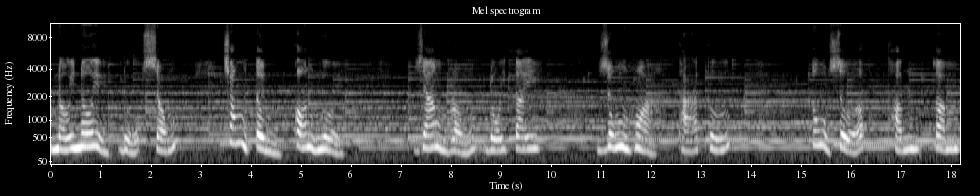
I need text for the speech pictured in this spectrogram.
nơi nơi được sống. Trong tình con người dang rộng đôi tay, dung hòa thả thứ. Tu sửa thân tâm.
